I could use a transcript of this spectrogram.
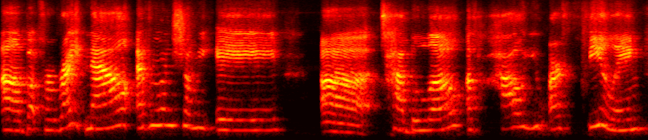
Uh, but for right now, everyone show me a uh, tableau of how you are feeling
